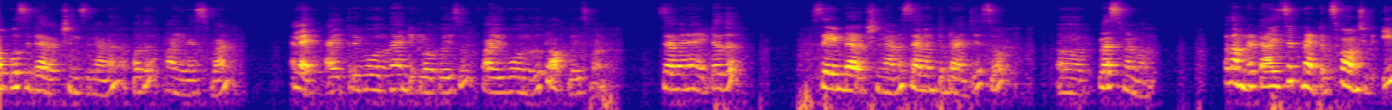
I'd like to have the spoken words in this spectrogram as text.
ഓപ്പോസിറ്റ് ഡയറക്ഷൻസിലാണ് അപ്പോൾ അത് മൈനസ് വൺ അല്ലേ? ഐ ത്രീ പോകുന്നത് ആന്റി ക്ലോക്ക് വൈസും ഫൈവ് പോകുന്നത് ക്ലോക്ക് വൈസും ആണ് സെവൻ ആയിട്ട് അത് സെയിം ഡയറക്ഷനിലാണ് seventh branch so plus one വന്നു. അപ്പോൾ നമ്മുടെ ടൈസെറ്റ് മാട്രിക്സ് ഫോം ചെയ്തു. ഈ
